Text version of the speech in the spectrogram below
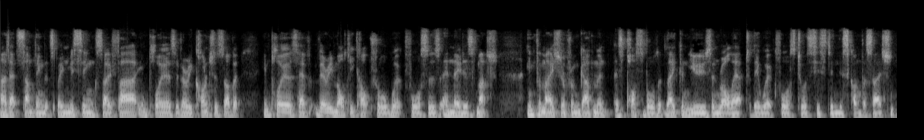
Uh, that's something that's been missing so far. Employers are very conscious of it employers have very multicultural workforces and need as much information from government as possible that they can use and roll out to their workforce to assist in this conversation.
